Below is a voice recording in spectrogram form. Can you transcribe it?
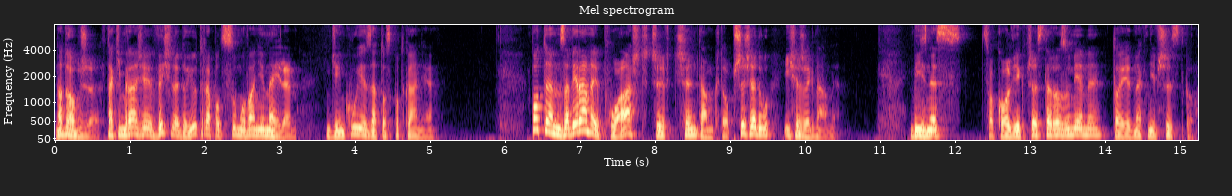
No dobrze, w takim razie wyślę do jutra podsumowanie mailem. Dziękuję za to spotkanie. Potem zabieramy płaszcz, czy w czym tam kto przyszedł i się żegnamy. Biznes, cokolwiek przez to rozumiemy, to jednak nie wszystko.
